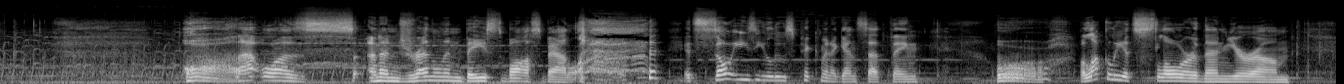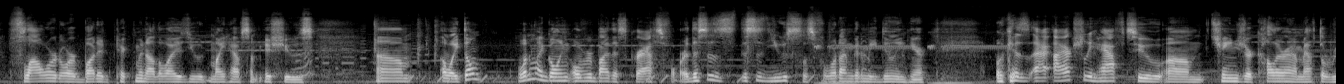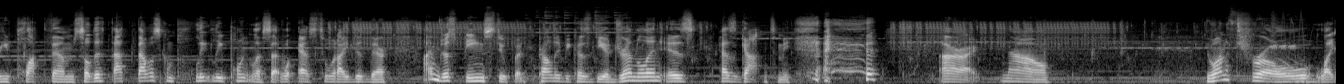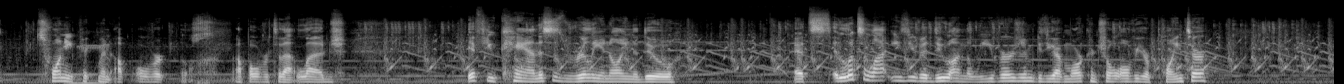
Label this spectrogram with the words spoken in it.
Oh, that was an adrenaline-based boss battle. it's so easy to lose Pikmin against that thing. Oh, but luckily it's slower than your um, flowered or budded Pikmin, otherwise you might have some issues. Um, oh wait, don't what am I going over by this grass for? This is this is useless for what I'm going to be doing here. Because I, I actually have to um, change their color and I'm going to have to repluck them, so that, that, that was completely pointless at, as to what I did there. I'm just being stupid, probably because the adrenaline is has gotten to me. Alright, now... You want to throw, like, 20 Pikmin up over, ugh, up over to that ledge. If you can, this is really annoying to do. It's It looks a lot easier to do on the Wii version because you have more control over your pointer.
